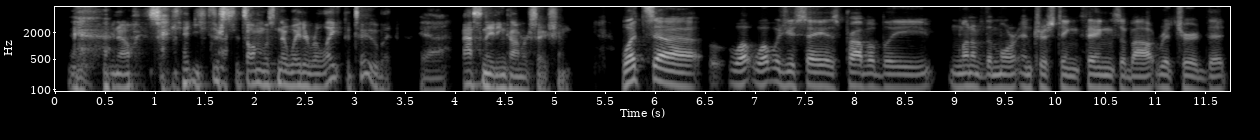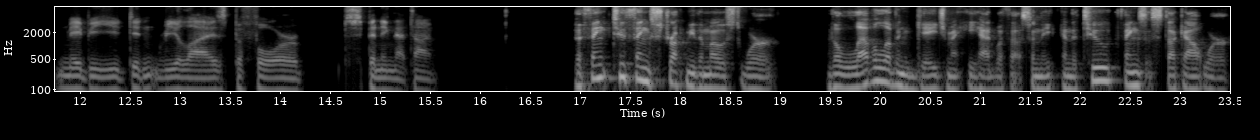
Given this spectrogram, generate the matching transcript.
you know, it's, it's almost no way to relate the two, but yeah, fascinating conversation. What's uh what what would you say is probably one of the more interesting things about Richard that maybe you didn't realize before spending that time? The thing two things struck me the most were the level of engagement he had with us. And the and the two things that stuck out were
